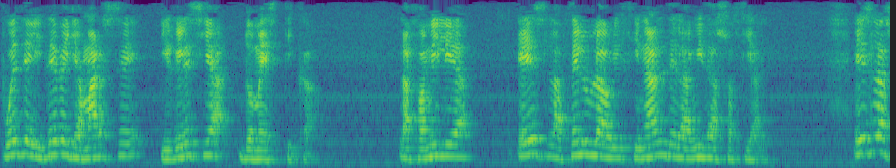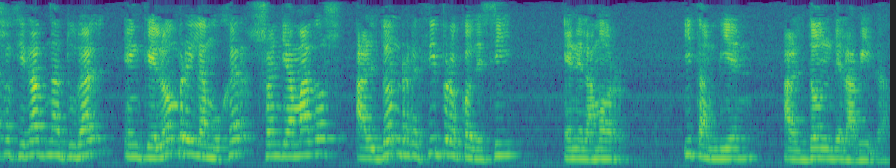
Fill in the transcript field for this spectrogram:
puede y debe llamarse iglesia doméstica. La familia es la célula original de la vida social. Es la sociedad natural en que el hombre y la mujer son llamados al don recíproco de sí en el amor y también al don de la vida.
